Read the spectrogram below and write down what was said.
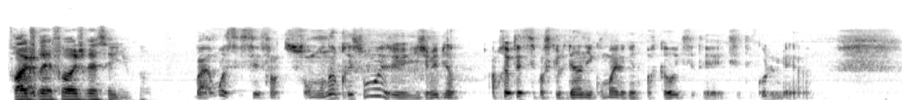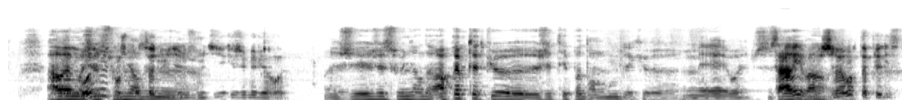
Faudrait, que je, faudrait que je réessaye du coup. Bah, moi, c'est, sur mon impression, ouais, j'ai- j'aimais bien. Après, peut-être c'est parce que le dernier combat, il a gagné par KO et que c'était, cool, mais. euh, Ah ouais, moi j'ai ouais, le quand je souvenir de. Je me dis que j'aimais bien, ouais. J'ai souvenir de. Après, peut-être que euh, j'étais pas dans le mood et que. Mais ouais, ça arrive, hein. J'irai voir ta playlist,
